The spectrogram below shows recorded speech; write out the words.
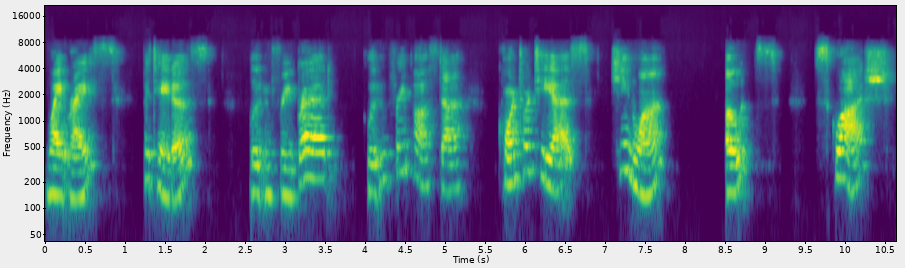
white rice, potatoes, gluten free bread, gluten free pasta, corn tortillas, quinoa, oats, squash,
